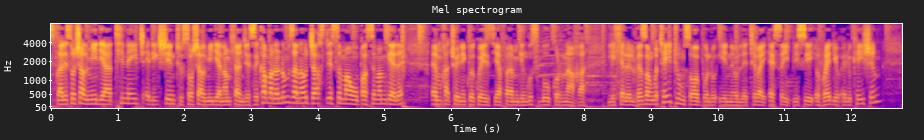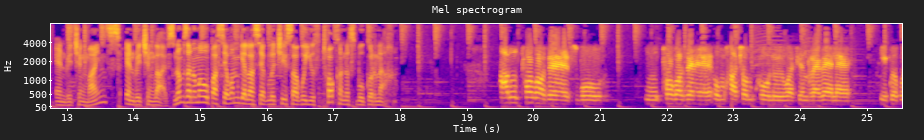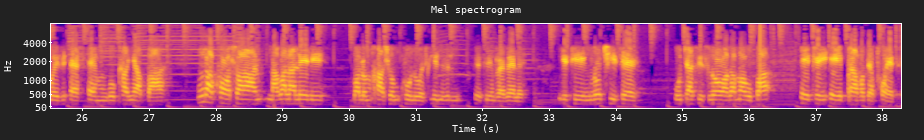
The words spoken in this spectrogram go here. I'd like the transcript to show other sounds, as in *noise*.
siqala i-social media teenage addiction to social media namhlanje. Sikhamba nonumzana ujustice mawupa simamukele emhathweni kwekwezi yafm ngingusibu kurinarha lihlelo livezwa ngutatu msowepundu in ulethelwa yi-sabc radio education enriching minds enriching lives. Nomzana umawupa siyakwamukela siyakulotshisa ku-youth talk nosibu kurinarha angithokoze sibu ngithokoze umhatho omkhulu wasenrebele ikwekwezi fm kukhanya ba. Ngingakhohlwa nabalaleli balomhasho omkhulu wesilimi sesindrebele ngithi ngilotshise ujustice law wakamawupa aka bravo the poet.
